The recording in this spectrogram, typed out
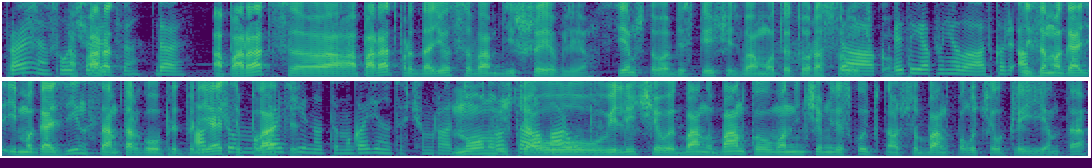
Правильно, получается? Аппарат, да. Аппарат, э, аппарат продается вам дешевле, с тем, чтобы обеспечить вам вот эту рассрочку. Так, это я поняла. А скажи, а... и, за магаз... и магазин, сам торговое предприятие а в чем платит... магазину-то? Магазину-то в чем радость? Но он Просто оборот... увеличивает. Бан... Банку он ничем не рискует, потому что банк получил клиента,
